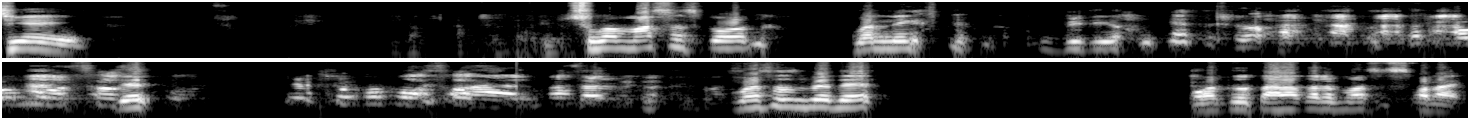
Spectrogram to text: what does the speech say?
জি। সুমা মাসাজ কোন মানে ভিডিও মাসাজ বেঁধে। অত তাড়াতাড়ি মাসাজ করায়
